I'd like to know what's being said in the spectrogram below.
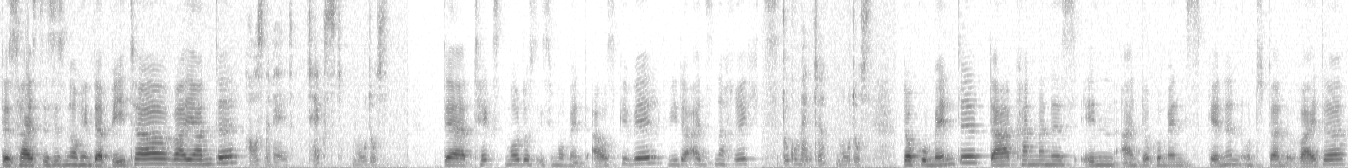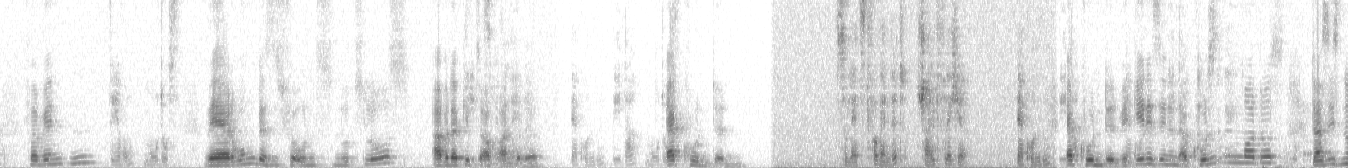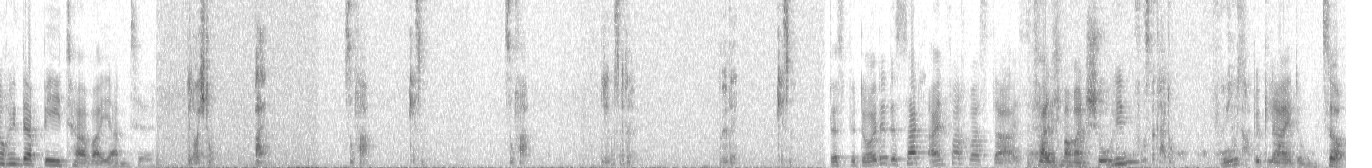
Das heißt, es ist noch in der Beta-Variante. Ausgewählt. Text-Modus. Der Textmodus ist im Moment ausgewählt, wieder eins nach rechts. Dokumente, Modus. Dokumente, da kann man es in ein Dokument scannen und dann weiter verwenden. Währung, Modus. Währung, das ist für uns nutzlos, aber da gibt es auch andere. Erkunden, Beta, Modus. Erkunden. Zuletzt verwendet, Schaltfläche. Erkunden. Beta. Erkunden. Wir gehen jetzt in den Erkunden-Modus. Das ist noch in der Beta-Variante. Beleuchtung, Sofa, Kissen, Sofa, Lebensmittel. Möbel, Kissen. Das bedeutet, es sagt einfach, was da ist. Jetzt halte ich mal meinen Schuh hin. Fußbekleidung. Fußbekleidung. So.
